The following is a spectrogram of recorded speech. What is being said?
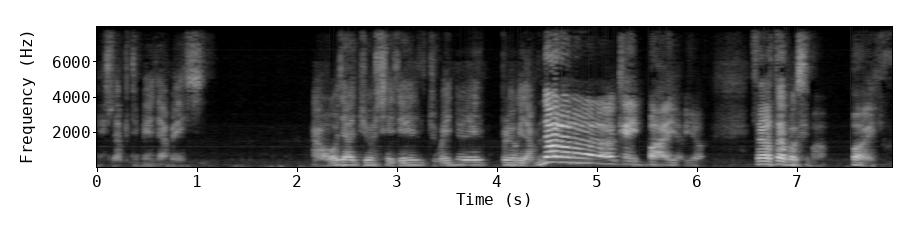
Es la primera vez. Ahora yo seré el dueño del programa. No, no, no, no, no. Ok, bye, adiós. Hasta la próxima. Bye.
